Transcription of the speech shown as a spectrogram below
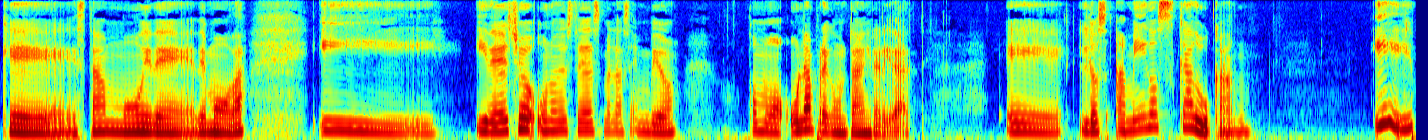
que está muy de, moda y, de hecho uno de ustedes me las envió como una pregunta en realidad. Eh, ¿Los amigos caducan? Y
